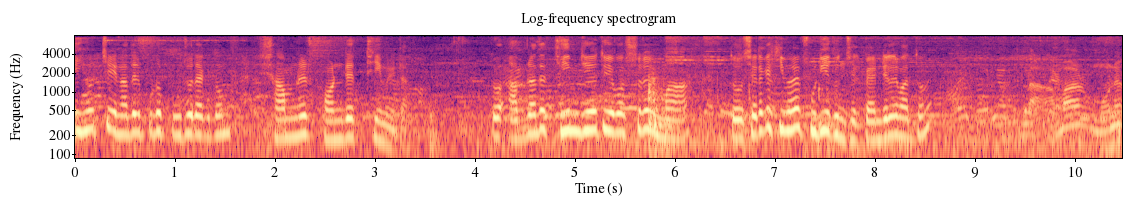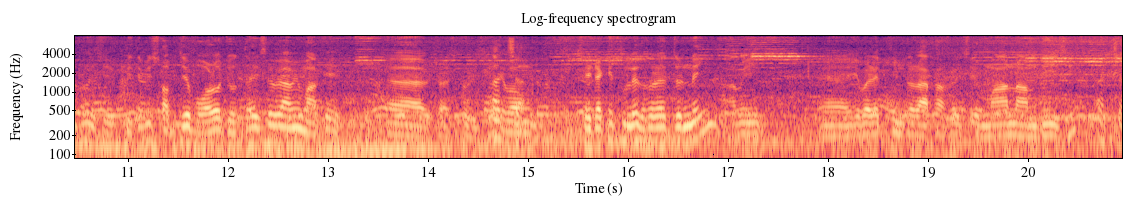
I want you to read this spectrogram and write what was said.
এই হচ্ছে এনাদের পুরো পুজোর একদম সামনের ফন্ডের থিম এটা। তো আপনাদের থিম যেহেতু এবছরের মা তো সেটাকে কীভাবে ফুটিয়ে তুলছেন প্যান্ডেলের মাধ্যমে? না আমার মনে হয়েছে পৃথিবীর সবচেয়ে বড় যোদ্ধা হিসেবে আমি মাকে চয়েস করেছি আচ্ছা। এবং সেটাকে তুলে ধরার জন্যই আমি এবারে থিমটা রাখা হয়েছে মা নাম দিয়েছি। আচ্ছা।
